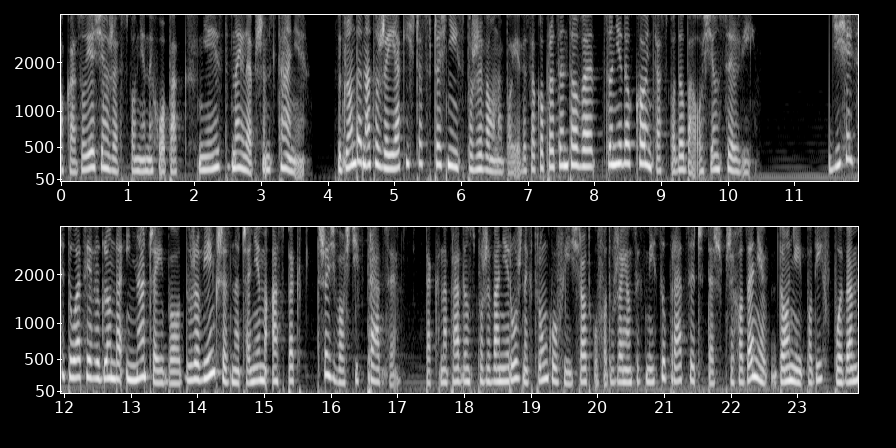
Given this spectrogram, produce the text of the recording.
Okazuje się, że wspomniany chłopak nie jest w najlepszym stanie. Wygląda na to, że jakiś czas wcześniej spożywał napoje wysokoprocentowe, co nie do końca spodobało się Sylwii. Dzisiaj sytuacja wygląda inaczej, bo dużo większe znaczenie ma aspekt trzeźwości w pracy. Tak naprawdę spożywanie różnych trunków i środków odurzających w miejscu pracy, czy też przychodzenie do niej pod ich wpływem,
